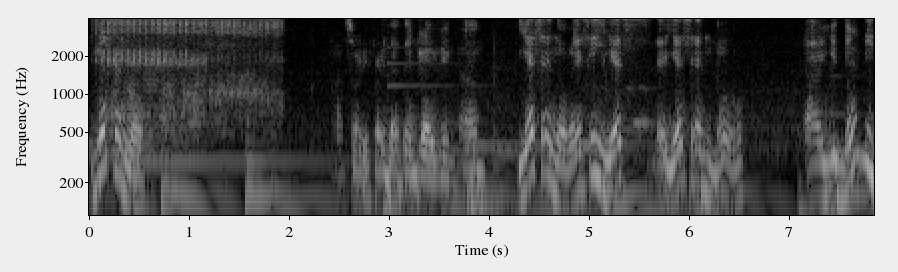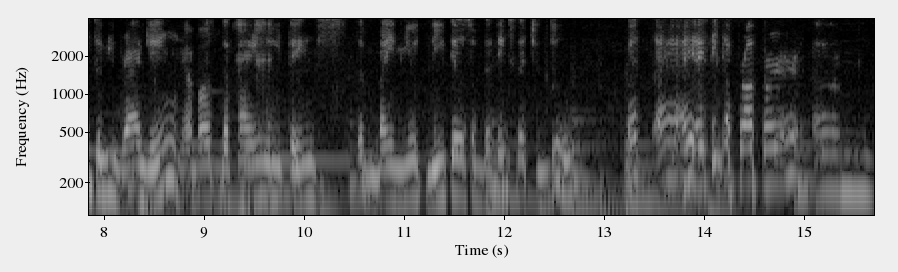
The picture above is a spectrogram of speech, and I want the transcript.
Yes and no. I'm sorry for that. I'm driving. Um, yes and no. When I say yes, uh, yes and no, uh, you don't need to be bragging about the tiny things, the minute details of the things that you do. But uh, I, I think a proper um,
